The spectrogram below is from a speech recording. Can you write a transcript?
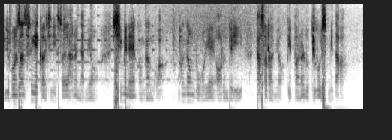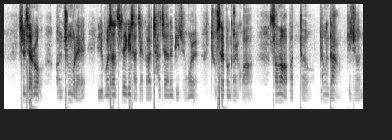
일본산 쓰레기까지 써야 하느냐며 시민의 건강과 환경보호에 어른들이 나서라며 비판을 높이고 있습니다. 실제로 건축물에 일본산 쓰레기 자재가 차지하는 비중을 조사해본 결과 서막아파트 평당 기준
